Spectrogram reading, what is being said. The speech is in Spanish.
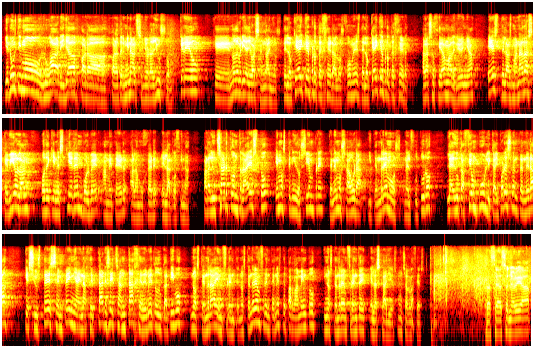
Y en último lugar, y ya para, terminar, señora Ayuso, creo que no debería llevarse engaños. De lo que hay que proteger a los jóvenes, de lo que hay que proteger a la sociedad madrileña, es de las manadas que violan o de quienes quieren volver a meter a la mujer en la cocina. Para luchar contra esto hemos tenido siempre, tenemos ahora y tendremos en el futuro la educación pública y por eso entenderá que si usted se empeña en aceptar ese chantaje del veto educativo, nos tendrá enfrente. Nos tendrá enfrente en este Parlamento y nos tendrá enfrente en las calles. Muchas gracias. Gracias, señoría.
